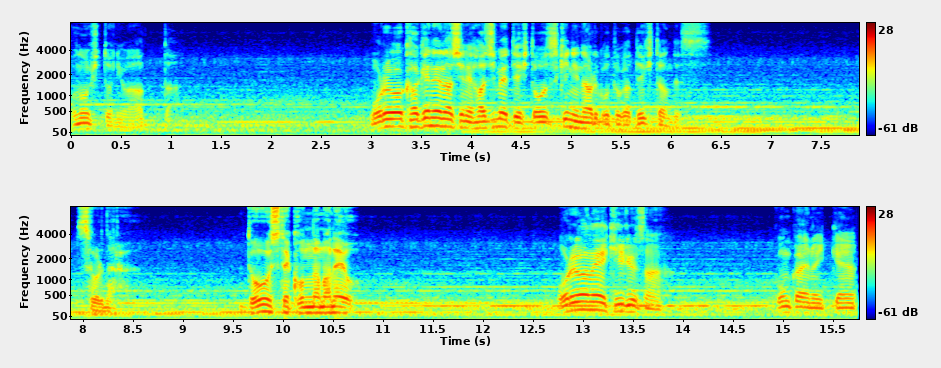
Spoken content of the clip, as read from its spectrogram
この人にはあった。俺はかけねなしに初めて人を好きになることができたんです。それならどうしてこんな真似を？俺はね桐生さん。今回の一件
